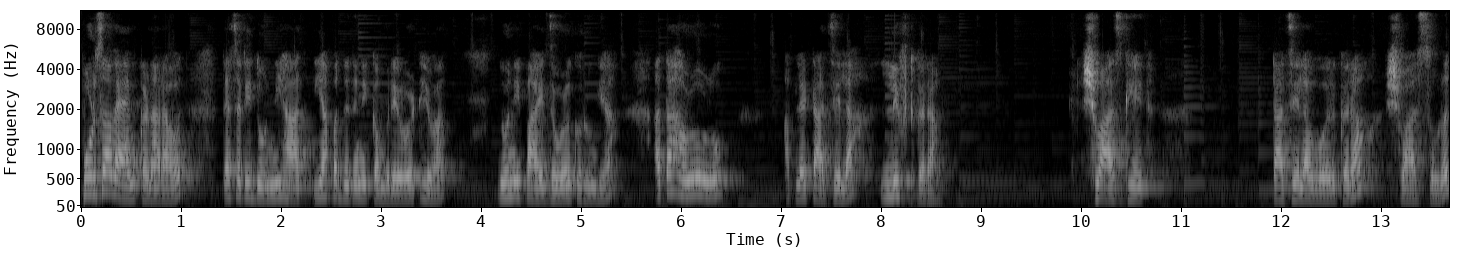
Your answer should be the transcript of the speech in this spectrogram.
पुढचा व्यायाम करणार आहोत. त्यासाठी दोन्ही हात या पद्धतीने कमरेवर ठेवा. दोन्ही पाय जवळ करून घ्या. आता हळूहळू आपल्या टाचेला लिफ्ट करा. श्वास घेत टाचेला वर करा. श्वास सोडत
